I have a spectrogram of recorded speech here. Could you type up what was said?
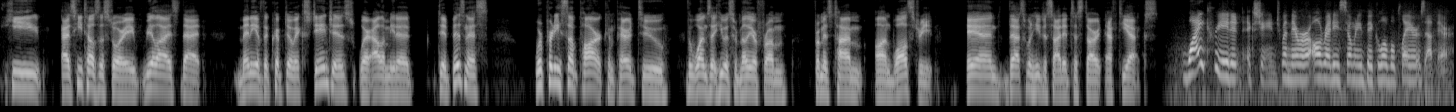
he, as he tells the story, realized that many of the crypto exchanges where Alameda did business were pretty subpar compared to the ones that he was familiar from from his time on Wall Street. And that's when he decided to start FTX. Why create an exchange when there were already so many big global players out there?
